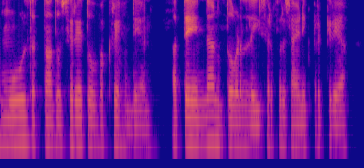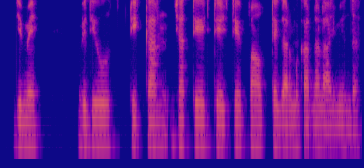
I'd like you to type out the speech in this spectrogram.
ਮੂਲ ਤੱਤਾਂ ਤੋਂ ਸਿਰੇ ਤੋਂ ਵੱਖਰੇ ਹੁੰਦੇ ਹਨ ਅਤੇ ਇਹਨਾਂ ਨੂੰ ਤੋੜਨ ਲਈ ਸਿਰਫ ਰਸਾਇਣਿਕ ਪ੍ਰਕਿਰਿਆ ਜਿਵੇਂ ਵਿਦਯੁਤੀਕਰਨ ਜਾਂ ਤੇਜ਼ ਤੇਜ਼ ਟੇਪਾਂ ਉੱਤੇ ਗਰਮ ਕਰਨਾ ਲਾਜ਼ਮੀ ਹੁੰਦਾ ਹੈ।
